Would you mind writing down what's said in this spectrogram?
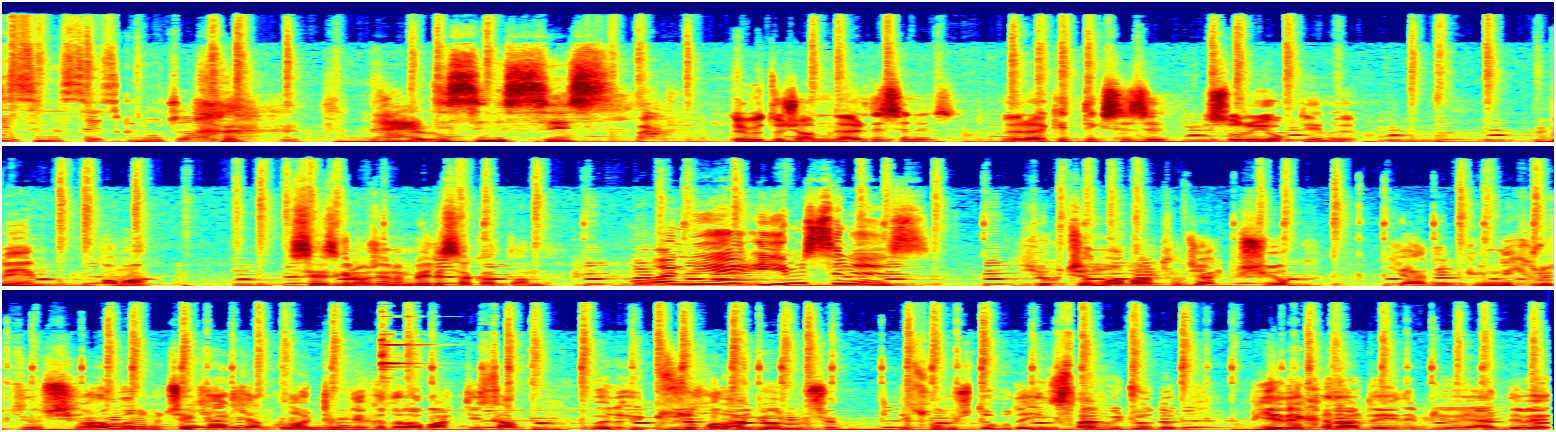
Neredesiniz Sezgin Hoca? Neredesiniz siz? Evet hocam, neredesiniz? Merak ettik sizi. Bir sorun yok değil mi? Neyim? Ama Sezgin Hoca'nın beli sakatlandı. Aa niye? İyi misiniz? Yok canım abartılacak bir şey yok. Yani günlük rutin şınavlarımı çekerken artık ne kadar abarttıysam böyle 300'ü falan görmüşüm. E sonuçta bu da insan vücudu. Bir yere kadar dayanabiliyor yani değil mi?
